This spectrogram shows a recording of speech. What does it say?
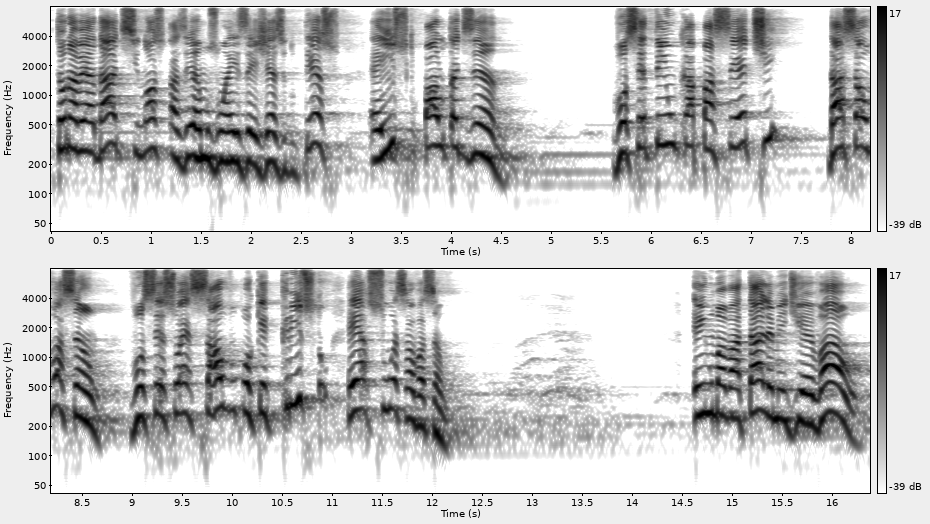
Então, na verdade, se nós fazermos uma exegese do texto, é isso que Paulo está dizendo. Você tem um capacete da salvação. Você só é salvo porque Cristo é a sua salvação. Em uma batalha medieval,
